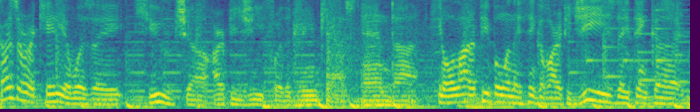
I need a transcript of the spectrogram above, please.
Skies of Arcadia was a huge uh, RPG for the Dreamcast, and uh, you know a lot of people when they think of RPGs, they think uh,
